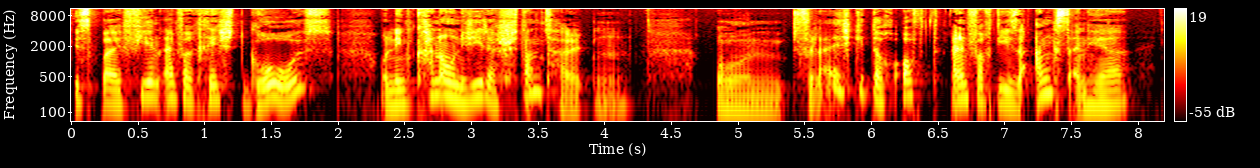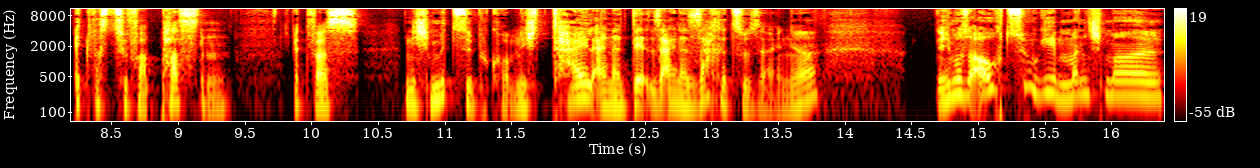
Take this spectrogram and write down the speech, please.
ist bei vielen einfach recht groß und dem kann auch nicht jeder standhalten. Und vielleicht geht auch oft einfach diese Angst einher, etwas zu verpassen, etwas nicht mitzubekommen, nicht Teil einer, einer Sache zu sein, ja. Ich muss auch zugeben, manchmal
